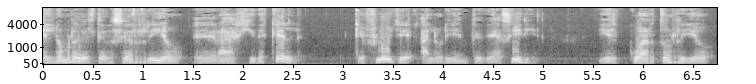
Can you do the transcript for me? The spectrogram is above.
El nombre del tercer río era Hidekel, que fluye al oriente de Asiria. Y el cuarto río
